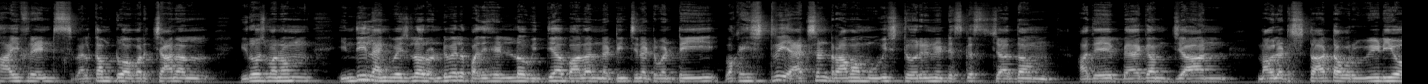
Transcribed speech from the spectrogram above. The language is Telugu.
Hi friends welcome to our channel. ఈరోజు మనం హిందీ లాంగ్వేజ్లో రెండు వేల పదిహేడులో విద్యా బాలన్ నటించినటువంటి ఒక హిస్టరీ యాక్షన్ డ్రామా మూవీ స్టోరీని డిస్కస్ చేద్దాం. అదే Begum Jaan. Now let start our video.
